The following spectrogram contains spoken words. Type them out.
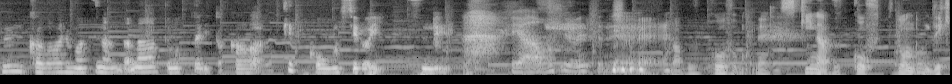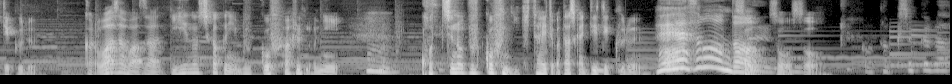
文化がある街なんだなと思ったりとか結構面白いですね。いやー面白いですねね。まあ、ブックオフもね好きなブックオフってどんどんできてくるからわざわざ家の近くにブックオフあるのにうん、こっちのブックオフに行きたいとか確かに出てくるえー、そうなんだ。そうそうそ結構特色が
